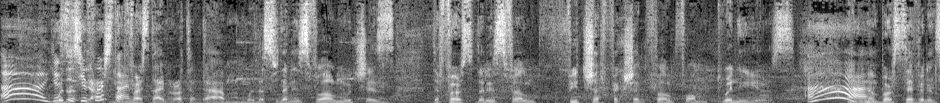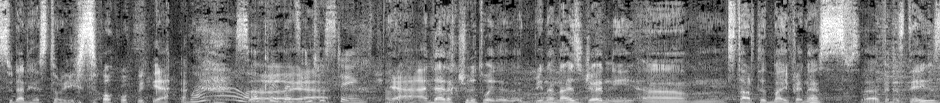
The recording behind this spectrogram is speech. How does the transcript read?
Ah, yes, With it's the- your yeah, first time. My first time in Rotterdam with a Sudanese film, which is the first Sudanese film, feature fiction film from 20 years. Ah. Number seven in Sudan history. So, yeah. Wow. So, okay, that's yeah. interesting. Yeah, and that actually it it's been a nice journey. Um, started by Venice, uh, Venice Days,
